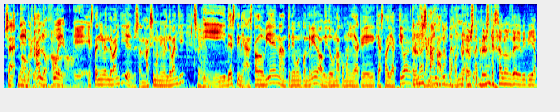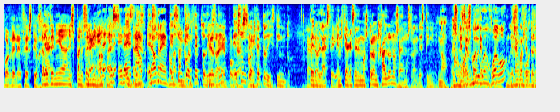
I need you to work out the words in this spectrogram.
O sea, No, eh, claro, Halo no, fue no. eh, este nivel de Bungie, el, o sea, el máximo nivel de Bungie. Sí. Y Destiny ha estado bien, han tenido buen contenido, ha habido una comunidad que, que ha estado ahí activa. Pero no es se llama Halo Javi. tampoco, no- Pero es, pero es que Halo dividía por DLCs, tío. Halo Ya. tenía expansión Pero de era- mapas. era- Es- era- es era otra época Es un también. concepto Era otra distinto. es un sí. concepto distinto. Claro. Pero la excelencia que se demostró en Halo no se ha demostrado en Destiny. No, es un- es muy buen juego, Aunque sean conceptos.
